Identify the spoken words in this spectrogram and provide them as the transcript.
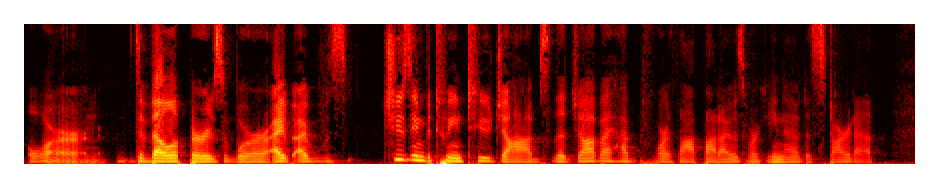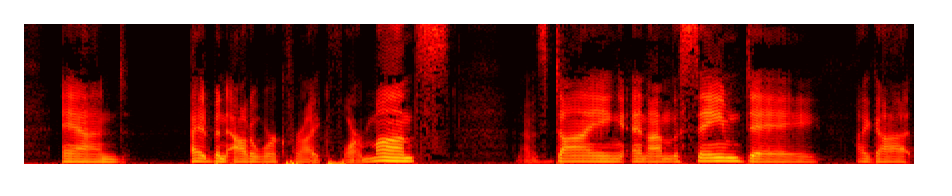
or developers were, I, I was choosing between two jobs. The job I had before ThoughtBot, I was working at a startup. And I had been out of work for like four months and I was dying. And on the same day, I got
